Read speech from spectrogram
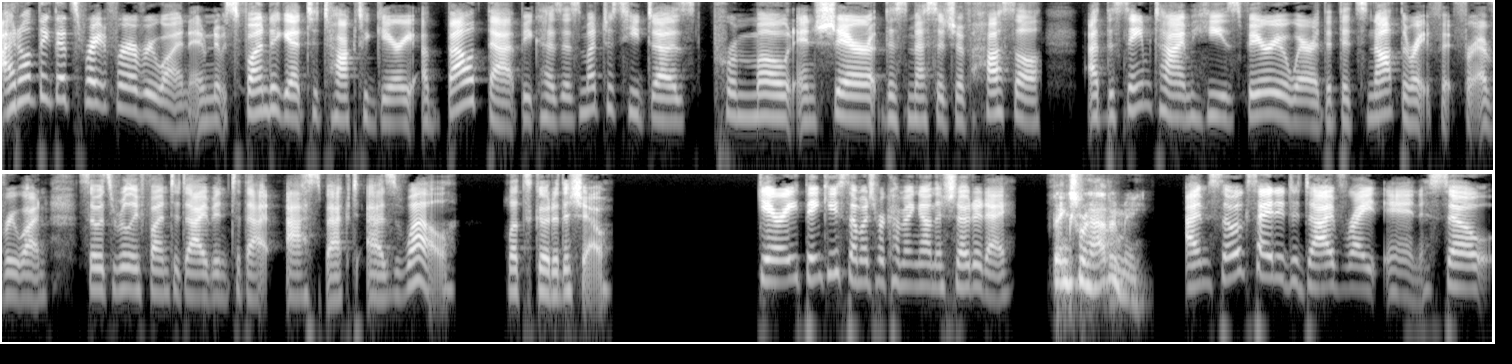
I don't think that's right for everyone. And it was fun to get to talk to Gary about that because, as much as he does promote and share this message of hustle, at the same time, he's very aware that it's not the right fit for everyone. So it's really fun to dive into that aspect as well. Let's go to the show. Gary, thank you so much for coming on the show today. Thanks for having me. I'm so excited to dive right in. So,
